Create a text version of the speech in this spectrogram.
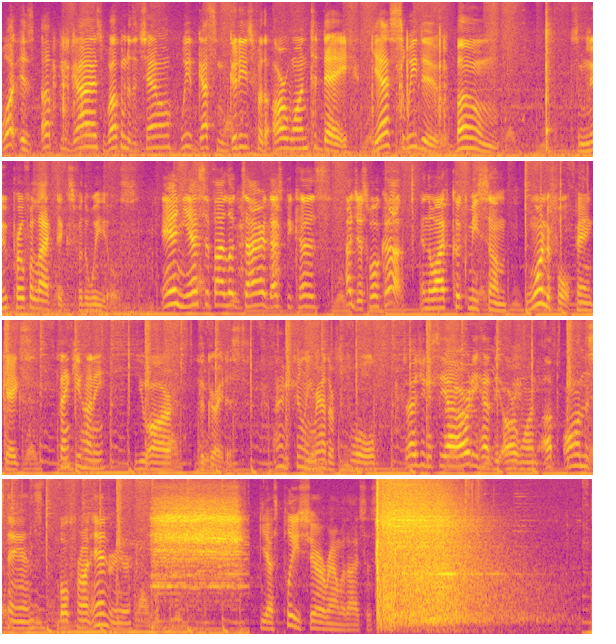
What is up you guys? Welcome to the channel. We've got some goodies for the R1 today. Yes, we do. Boom. Some new prophylactics for the wheels. And yes, if I look tired, that's because I just woke up. And the wife cooked me some wonderful pancakes. Thank you, honey. You are the greatest. I'm feeling rather full. So as you can see, I already have the R1 up on the stands, both front and rear. Yes, please share around with ISIS.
